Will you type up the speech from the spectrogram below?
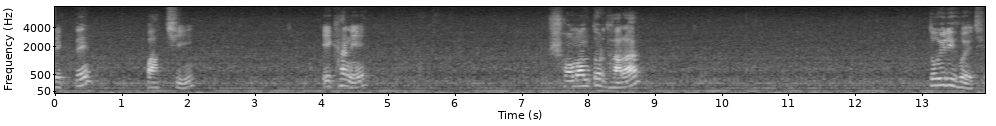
দেখতে পাচ্ছি এখানে সমান্তর ধারা তৈরি হয়েছে।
